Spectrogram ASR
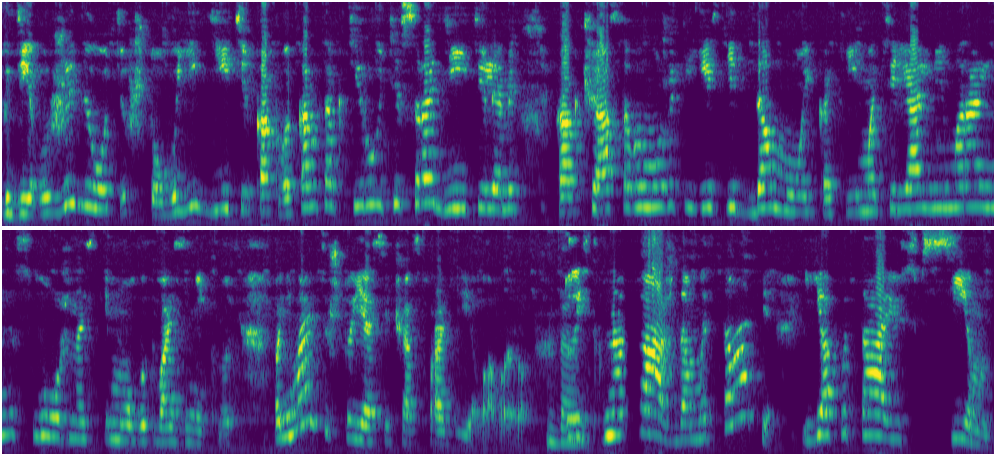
где вы живете, что вы едите, как вы контактируете с родителями, как часто вы можете ездить домой, какие материальные и моральные сложности могут возникнуть. Понимаете, что я сейчас проделываю? Да. То есть на каждом этапе я пытаюсь всем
